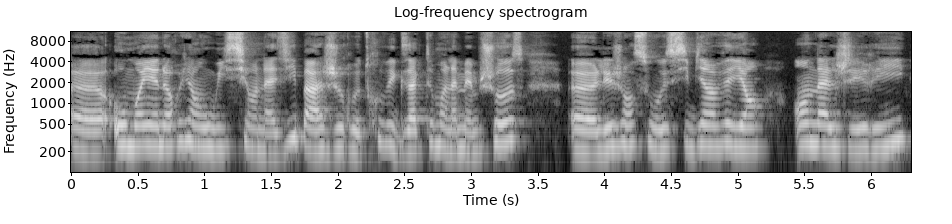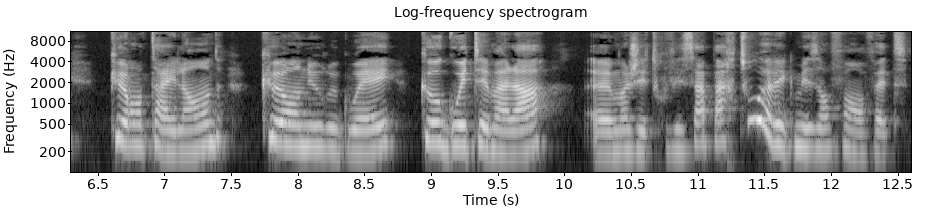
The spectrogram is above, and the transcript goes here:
euh, au Moyen-Orient ou ici en Asie, bah, je retrouve exactement la même chose. les gens sont aussi bienveillants en Algérie que en Thaïlande, que en Uruguay, que au Guatemala. moi, j'ai trouvé ça partout avec mes enfants, en fait.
